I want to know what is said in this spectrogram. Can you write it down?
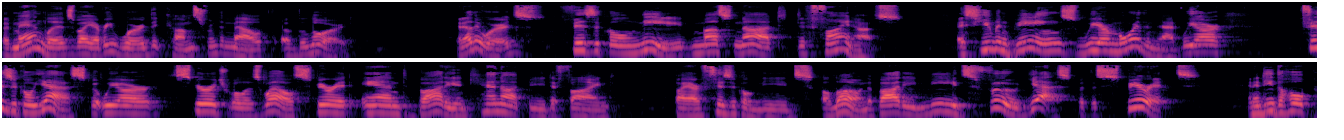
but man lives by every word that comes from the mouth of the Lord." In other words, physical need must not define us. As human beings, we are more than that. We are physical, yes, but we are spiritual as well, spirit and body, and cannot be defined by our physical needs alone. The body needs food, yes, but the spirit, and indeed the whole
